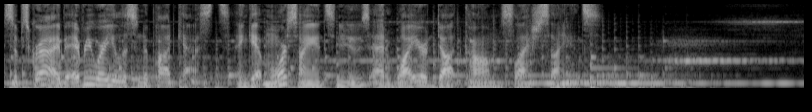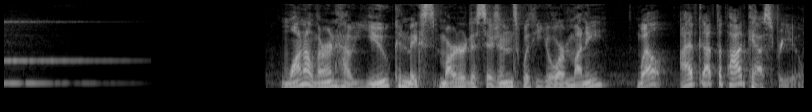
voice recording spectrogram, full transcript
Subscribe everywhere you listen to podcasts and get more science news at wired.com/science. Want to learn how you can make smarter decisions with your money? Well, I've got the podcast for you.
